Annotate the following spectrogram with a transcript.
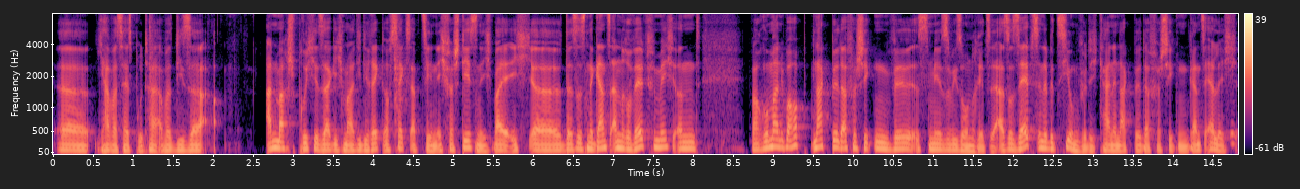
äh, ja, was heißt brutal, aber diese Anmachsprüche, sage ich mal, die direkt auf Sex abziehen. Ich verstehe es nicht, weil ich, äh, das ist eine ganz andere Welt für mich und warum man überhaupt Nacktbilder verschicken will, ist mir sowieso ein Rätsel. Also selbst in der Beziehung würde ich keine Nacktbilder verschicken, ganz ehrlich. Ich,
